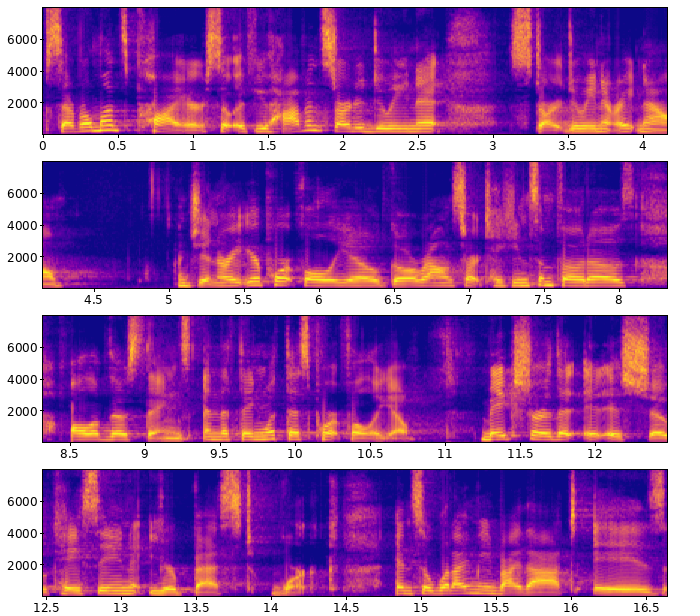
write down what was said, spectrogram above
several months prior. So if you haven't started doing it, start doing it right now generate your portfolio, go around, start taking some photos, all of those things. And the thing with this portfolio, make sure that it is showcasing your best work. And so, what I mean by that is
